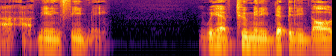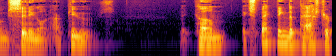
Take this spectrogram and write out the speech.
ah, ah, meaning feed me. We have too many deputy dogs sitting on our pews. That come expecting the pastor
